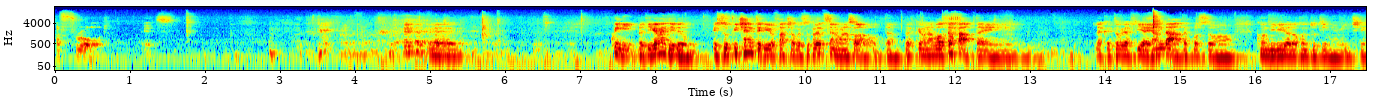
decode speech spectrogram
a fraud. It's Eh, quindi praticamente io devo- è sufficiente che io faccia questa operazione una sola volta, perché una volta fatta è- la crittografia è andata e posso condividerlo con tutti i miei amici.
